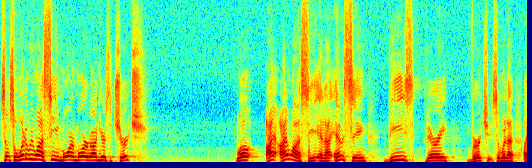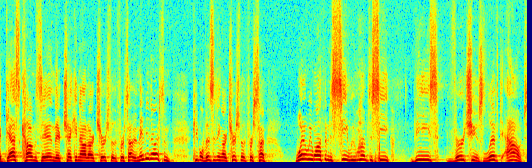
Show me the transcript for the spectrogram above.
So, so what do we want to see more and more around here as a church? Well, I, I want to see, and I am seeing, these very virtue. So when a, a guest comes in, they're checking out our church for the first time, and maybe there are some people visiting our church for the first time. What do we want them to see? We want them to see these virtues lived out.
